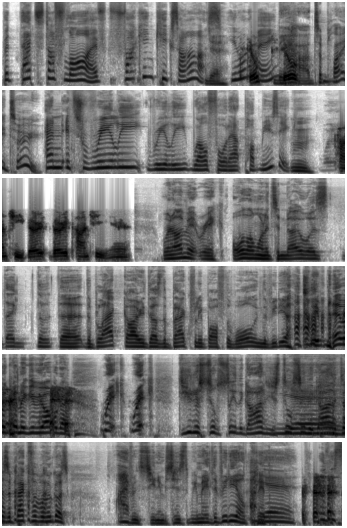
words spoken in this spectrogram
But that stuff live fucking kicks ass. Yeah. You know what Still- I mean? It'd be Still- hard to play too. And it's really, really well thought out pop music. Mm. punchy, very very punchy. Yeah. When I met Rick, all I wanted to know was the the the, the black guy who does the backflip off the wall in the video clip. Never going to give you up. I go, Rick, Rick, do you still see the guy? Do you still see the guy that does a backflip? And goes, I haven't seen him since we made the video oh, clip. Yeah. Well, this,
